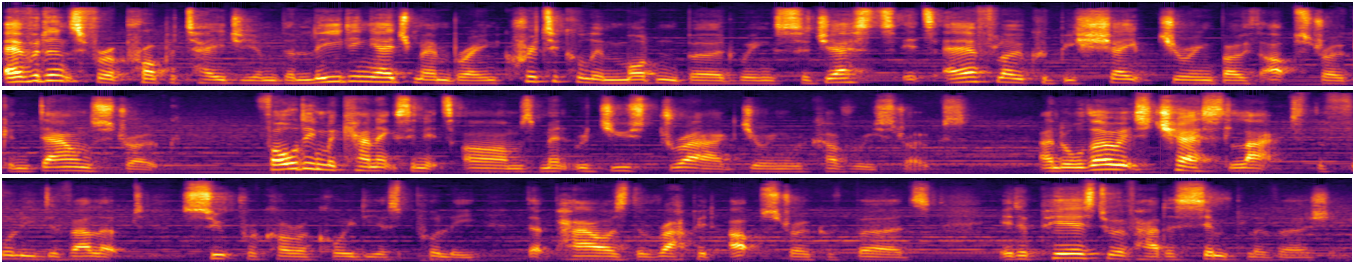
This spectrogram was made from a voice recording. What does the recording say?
Evidence for a propatagium, the leading edge membrane critical in modern bird wings, suggests its airflow could be shaped during both upstroke and downstroke. Folding mechanics in its arms meant reduced drag during recovery strokes. And although its chest lacked the fully developed supracoracoideus pulley that powers the rapid upstroke of birds, it appears to have had a simpler version.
